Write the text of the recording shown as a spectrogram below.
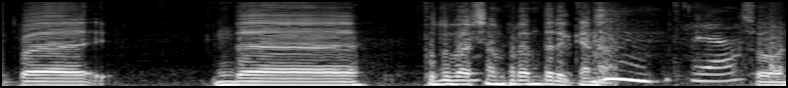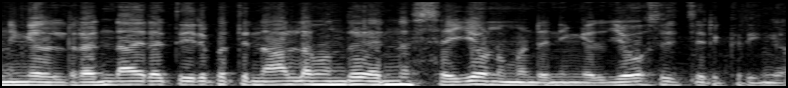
இப்போ இந்த புது வருஷம் பிறந்திருக்கேன் ஸோ நீங்கள் ரெண்டாயிரத்தி இருபத்தி நாலில் வந்து என்ன செய்யணுமென்று நீங்கள் யோசிச்சிருக்கிறீங்க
